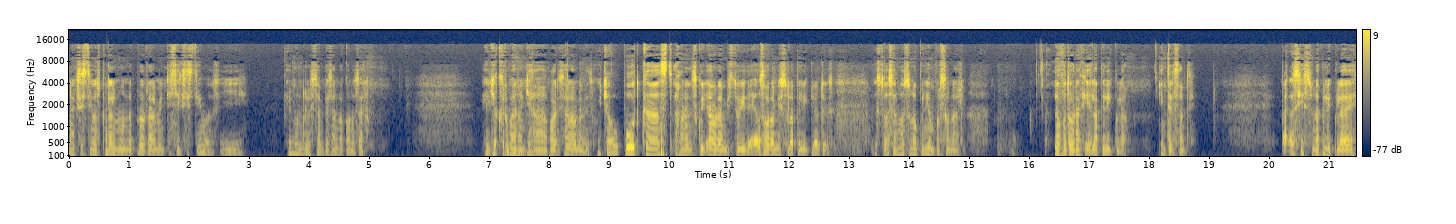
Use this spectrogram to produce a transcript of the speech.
no existimos para el mundo, pero realmente sí existimos y el mundo lo está empezando a conocer. El Joker, bueno, ya habrán escuchado podcast, habrán, habrán visto videos, habrán visto la película, entonces esto va a ser más una opinión personal. La fotografía de la película, interesante. Bueno, sí, es una película de,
